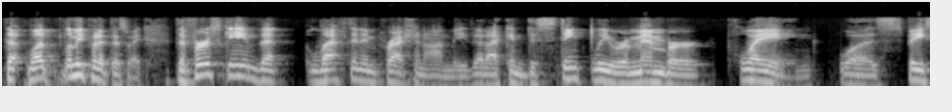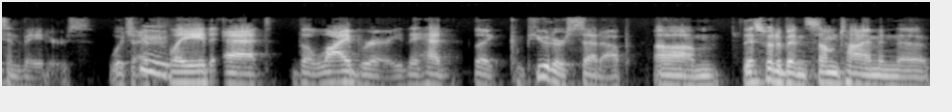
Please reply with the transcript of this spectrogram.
That, let, let me put it this way: the first game that left an impression on me that I can distinctly remember playing was Space Invaders, which I Hmm. played at the library. They had like computers set up. Um, this would have been sometime in the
